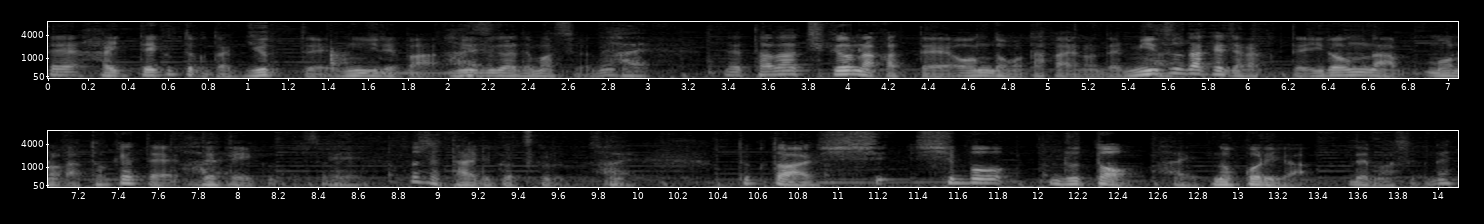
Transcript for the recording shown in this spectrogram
で入っていくってことはギュッて握れば水が出ますよね、はいでただ地球の中って温度も高いので水だけじゃなくていろんなものが溶けて出ていくんですよ、はいえ。そして大陸を作るんですね、はい。ということはし絞るとはい。残りが出ますよね、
